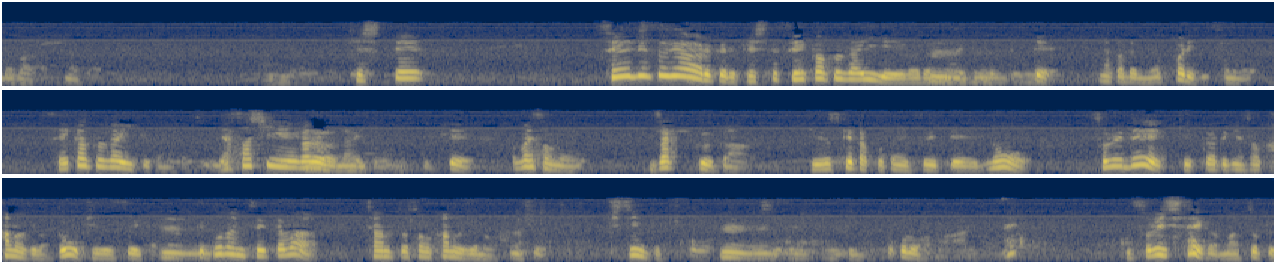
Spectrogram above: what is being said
まあ、だから、なんか、決して誠実ではあるけど、決して性格がいい映画ではないと思っていて、なんかでもやっぱり、その、性格がいいというか、なんか優しい映画ではないと思っていて、やっぱりその、ザックが傷つけたことについての、それで結果的にその彼女がどう傷ついたかってことについては、ちゃんとその彼女の話をきちんと聞こううんうんうんっていうところはまああるよね。それ自体がまあちょっと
